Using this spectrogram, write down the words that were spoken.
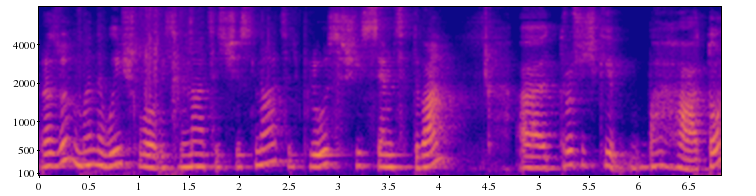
Разом в мене вийшло 18-16 плюс 6,72. Е, Трошечки багато.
